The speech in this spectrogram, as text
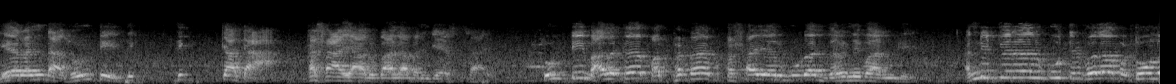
ఏరండ సొంటి తిక్ తిక్కక కషాయాలు బాగా పనిచేస్తాయి. సొంటి బాలక పట్పట కషాయాలు కూడా ధర నివారణి అన్ని జ్వరాలకు త్రిఫల పటోల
